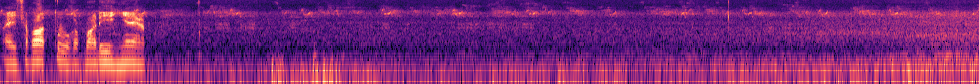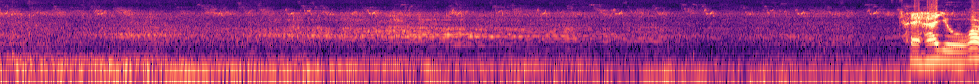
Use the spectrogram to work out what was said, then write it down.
ไปเฉพาะตู้กับบอดี้อย่างเงี้ยนะครับ รหาอยู่ก็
